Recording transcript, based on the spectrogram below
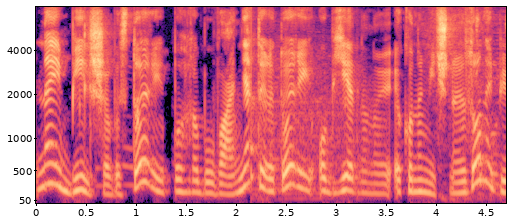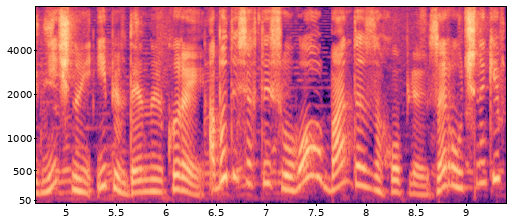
найбільше в історії пограбування території об'єднаної економічної зони Північної і Південної Кореї. Аби досягти свого, банда захоплює заручників,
